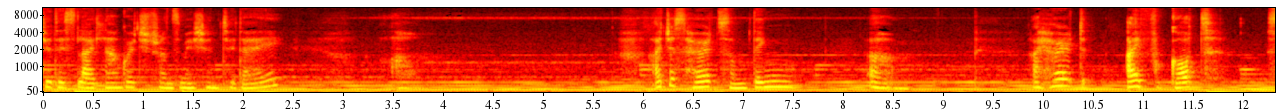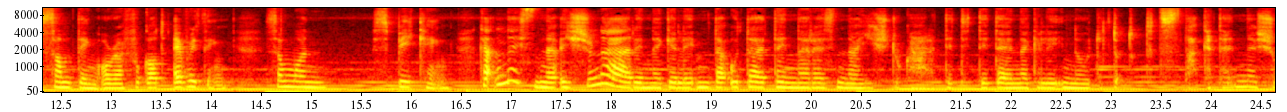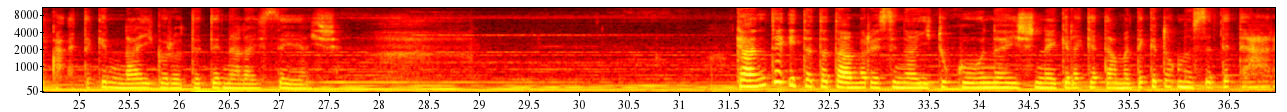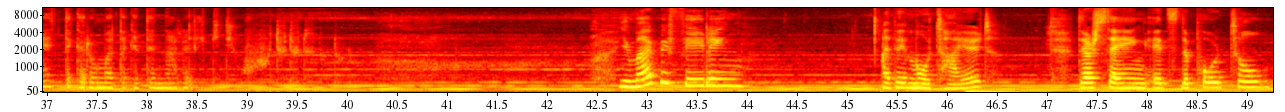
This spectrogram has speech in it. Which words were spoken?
to this light language transmission today. Um, I just heard something. Um, I heard I forgot something or I forgot everything. Someone speaking. Katnes na ishunare na kele imta uta tenares na ishtukar tete shuka tete Likiti. You might be feeling a bit more tired. They're saying it's the portal,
